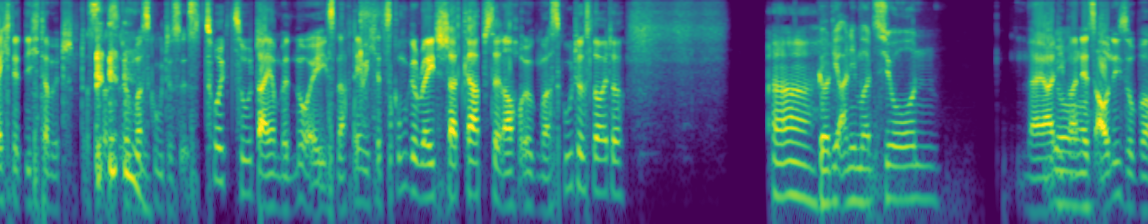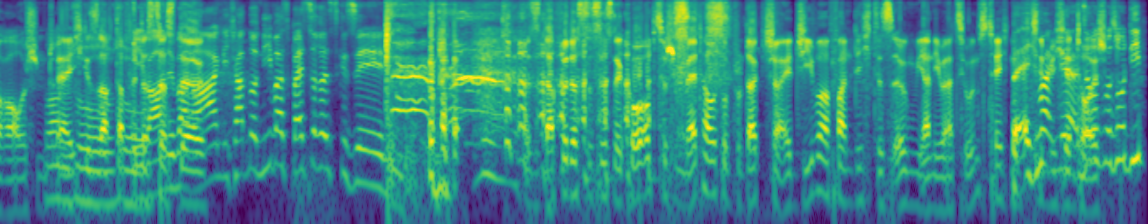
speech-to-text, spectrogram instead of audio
Rechnet nicht damit, dass das irgendwas Gutes ist. Zurück zu Diamond No Ace. Nachdem ich jetzt rumgeraged hat, gab es denn auch irgendwas Gutes, Leute? Äh, Ja, die Animation. Naja, die Jo. waren jetzt auch nicht so berauschend, Waren ehrlich so- gesagt. Dafür, so. Die dass waren das eine. Ich habe noch nie was Besseres gesehen. also dafür, dass das jetzt eine Koop zwischen Madhouse und Production IG war, fand ich das irgendwie animationstechnisch Ich meine, ziemlich ja, enttäuschend. mal so, die,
